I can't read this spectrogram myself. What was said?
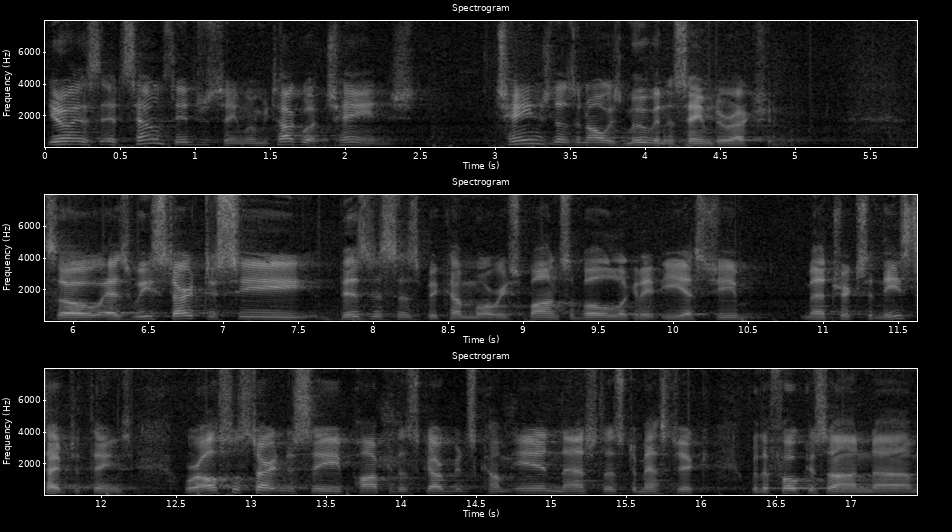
You know, it sounds interesting. When we talk about change, change doesn't always move in the same direction. So as we start to see businesses become more responsible, looking at ESG metrics and these types of things, we're also starting to see populist governments come in, nationalist, domestic, with a focus on um,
